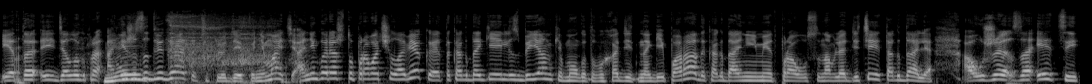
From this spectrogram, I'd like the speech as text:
и это идеология прав... Ну... Они же задвигают этих людей, понимаете? Они говорят, что права человека – это когда геи и лесбиянки могут выходить на гей-парады, когда они имеют право усыновлять детей и так далее. А уже за эти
